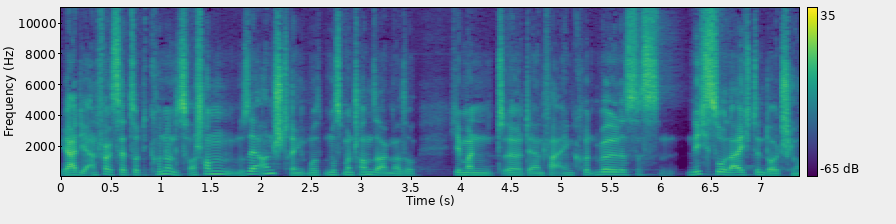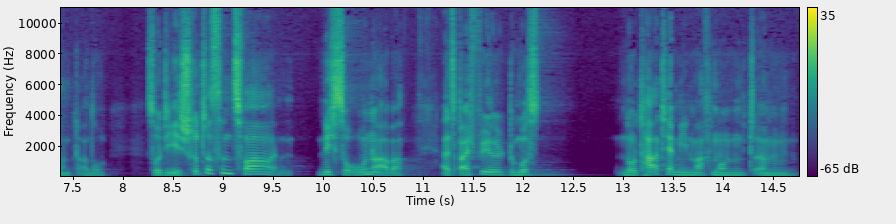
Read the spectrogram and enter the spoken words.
ja, die Anfangszeit, so die Gründung, das war schon sehr anstrengend, muss, muss man schon sagen. Also jemand, äh, der einen Verein gründen will, das ist nicht so leicht in Deutschland. Also so die Schritte sind zwar nicht so ohne, aber als Beispiel, du musst Notartermin machen und ähm,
